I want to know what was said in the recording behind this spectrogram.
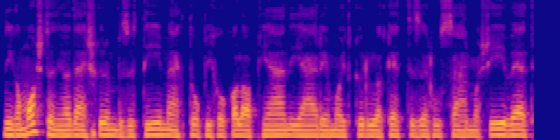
még a mostani adás különböző témák, topikok alapján járja majd körül a 2023-as évet.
